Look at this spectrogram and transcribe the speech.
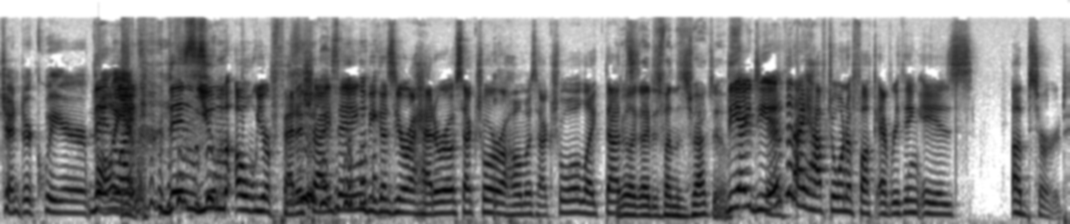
gender queer. then like, then you, oh, you're fetishizing because you're a heterosexual or a homosexual. Like that's You're like, I just find this attractive. the idea that I have to want to fuck everything is absurd.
